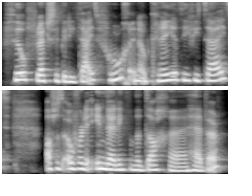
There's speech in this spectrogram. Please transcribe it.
veel flexibiliteit vroeg en ook creativiteit als we het over de indeling van de dag hebben.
